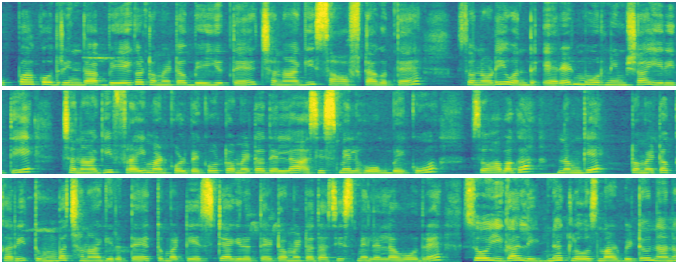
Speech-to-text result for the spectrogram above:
ಉಪ್ಪು ಹಾಕೋದ್ರಿಂದ ಬೇಗ ಟೊಮೆಟೊ ಬೇಯುತ್ತೆ, ಚೆನ್ನಾಗಿ ಸಾಫ್ಟ್ ಆಗುತ್ತೆ. ಸೊ ನೋಡಿ ಒಂದು ಎರಡು ಮೂರು ನಿಮಿಷ ಈ ರೀತಿ ಚೆನ್ನಾಗಿ ಫ್ರೈ ಮಾಡ್ಕೊಳ್ಬೇಕು. ಟೊಮೆಟೊದೆಲ್ಲ ಹಸಿ ಸ್ಮೆಲ್ ಹೋಗಬೇಕು. ಸೊ ಆವಾಗ ನಮಗೆ ಟೊಮೆಟೊ ಕರಿ ತುಂಬ ಚೆನ್ನಾಗಿರುತ್ತೆ, ತುಂಬ ಟೇಸ್ಟಿಯಾಗಿರುತ್ತೆ ಟೊಮೆಟೊದ ಹಸಿ ಸ್ಮೆಲ್ಲೆಲ್ಲ ಹೋದರೆ. ಸೊ ಈಗ ಲಿಡ್ನ ಕ್ಲೋಸ್ ಮಾಡಿಬಿಟ್ಟು ನಾನು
